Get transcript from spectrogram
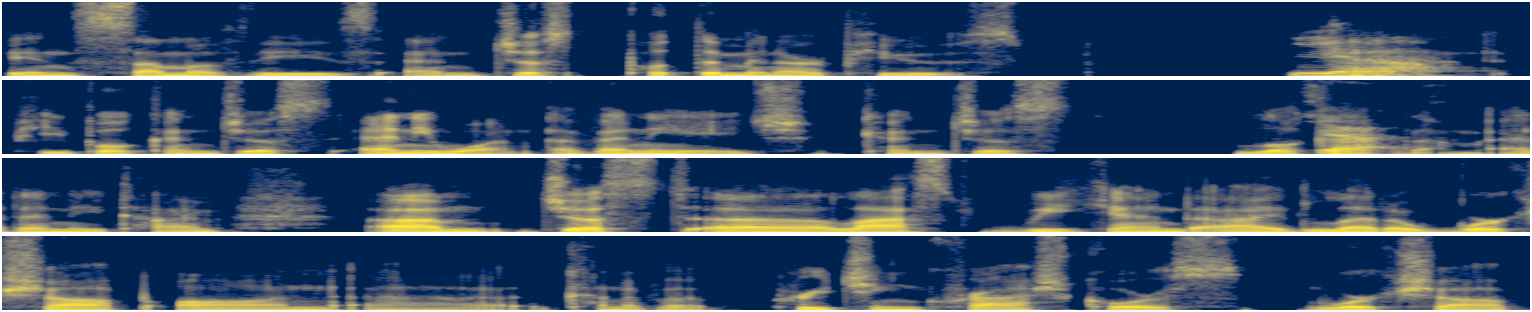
in some of these and just put them in our pews. Yeah. And people can just anyone of any age can just look yes. at them at any time. Um, just uh, last weekend, I led a workshop on uh, kind of a preaching crash course workshop,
